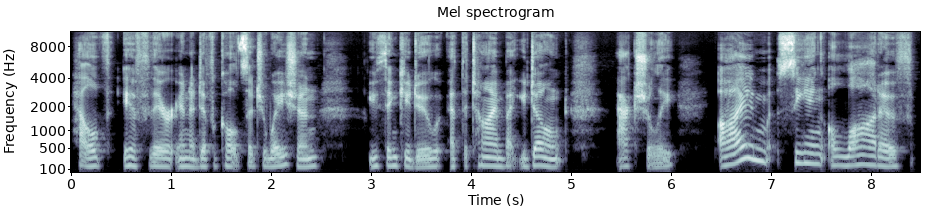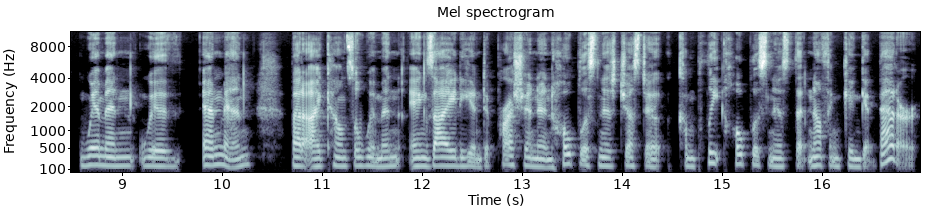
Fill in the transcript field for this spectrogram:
health if they're in a difficult situation. You think you do at the time, but you don't actually. I'm seeing a lot of women with and men, but I counsel women anxiety and depression and hopelessness, just a complete hopelessness that nothing can get better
